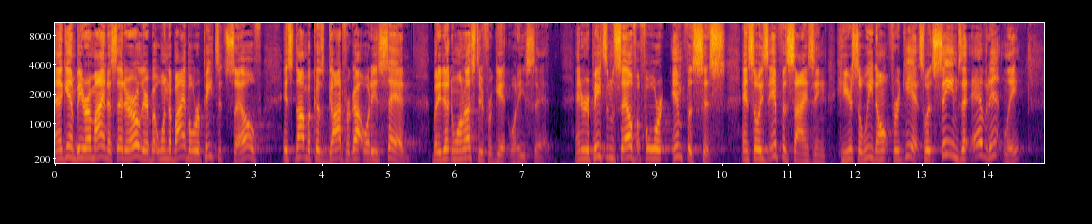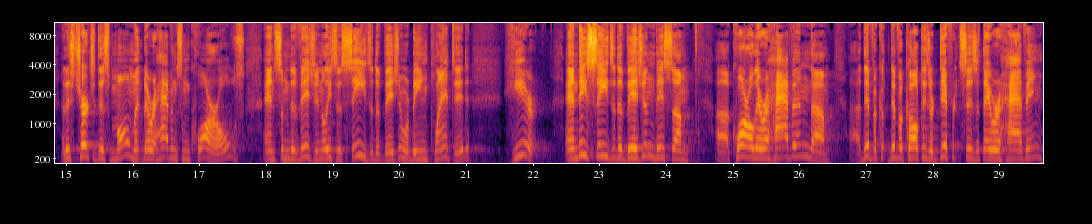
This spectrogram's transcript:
And again, be reminded, I said it earlier, but when the Bible repeats itself, it's not because God forgot what He said, but He didn't want us to forget what He said. And he repeats himself for emphasis. And so he's emphasizing here so we don't forget. So it seems that evidently, this church at this moment, they were having some quarrels and some division, at least the seeds of division were being planted here. And these seeds of division, this um, uh, quarrel they were having, um, uh, difficulties or differences that they were having,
